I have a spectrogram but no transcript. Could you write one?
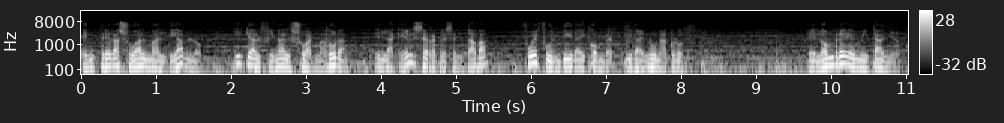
entrega su alma al diablo y que al final su armadura, en la que él se representaba, fue fundida y convertida en una cruz. El hombre ermitaño.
